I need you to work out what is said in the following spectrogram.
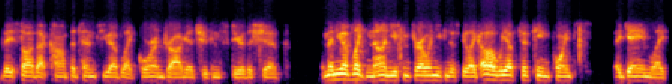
they still have that competence. You have like Goran Dragic who can steer the ship, and then you have like Nunn you can throw in. You can just be like, oh, we have 15 points a game, like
